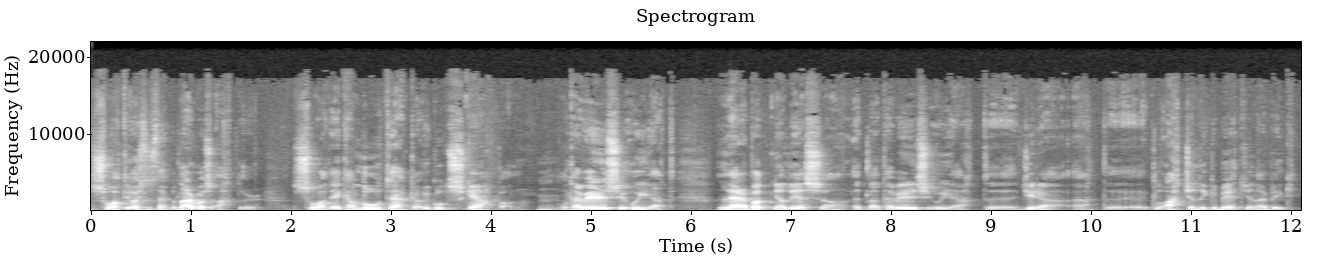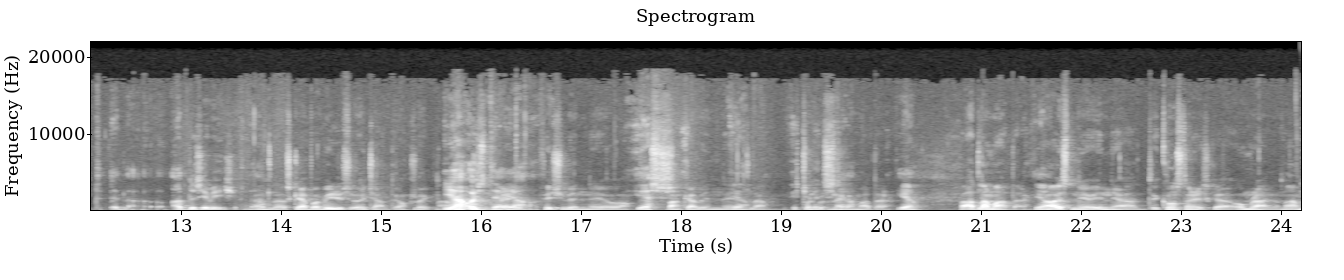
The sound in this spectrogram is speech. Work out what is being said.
så at jeg også slipper til arbeidsakter, så at jeg kan lovtaka i god skapan. Mm. Og det er veldig så i at lära bötterna läsa eller att det är i att gira att kloakken ligger bättre när byggt eller alla ser vi skift. Alla skapa virus ökant ja så. Ja, och det ja. Fiskvinne och yes. bankavinn eller inte minst några matar. Ja. På alla matar. Ja, just nu inne att konstnärliga områdena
